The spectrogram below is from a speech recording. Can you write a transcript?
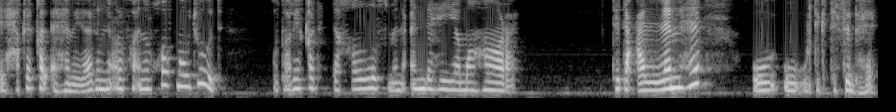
الحقيقة الأهم لازم نعرفها ان الخوف موجود. وطريقة التخلص من عنده هي مهارة تتعلمها وتكتسبها.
